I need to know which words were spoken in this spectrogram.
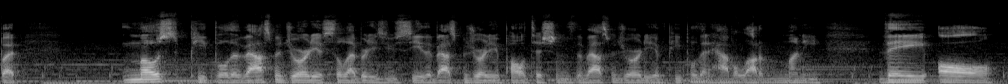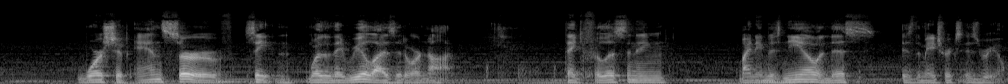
but most people, the vast majority of celebrities you see, the vast majority of politicians, the vast majority of people that have a lot of money, they all worship and serve Satan, whether they realize it or not. Thank you for listening. My name is Neo, and this is The Matrix is Real.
